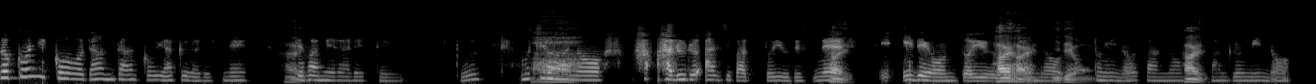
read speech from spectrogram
そこにこうだんだんこう役がですねはい。狭められていく。もちろんあのはハルル・アジバというですね、はいイイデオンという、はいはいあの富野さんのはい。番組の、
